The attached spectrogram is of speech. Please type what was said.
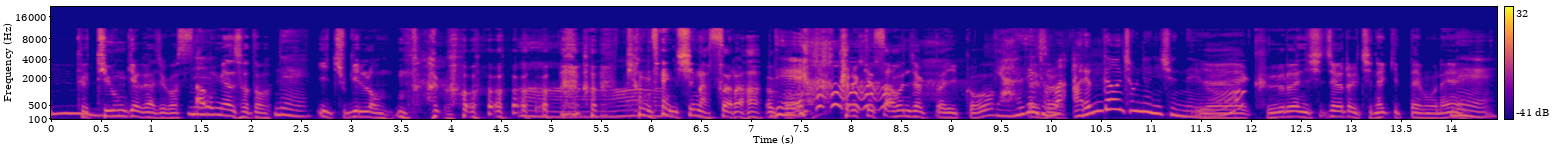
음. 그 뒤웅겨 가지고 네. 싸우면서도 네. 이 죽일 놈하고 아. 평생 신났어라 하고 네. 그렇게 싸운 적도 있고. 야, 선생님 정말 아름다운 청년이셨네요. 예, 그런 시절을 지냈기 때문에 네.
